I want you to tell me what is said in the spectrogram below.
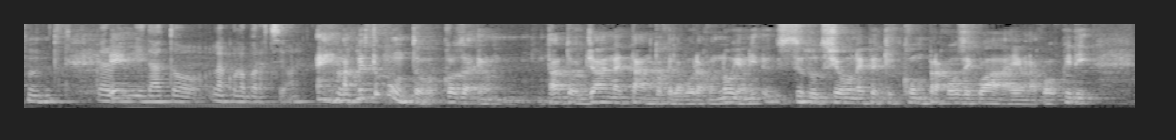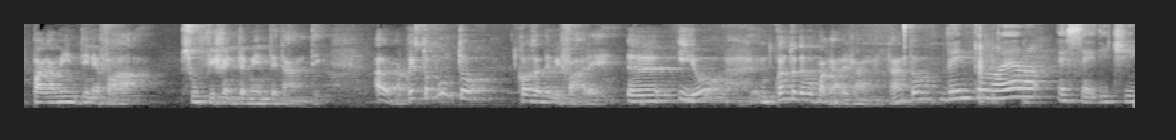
per E- avermi dato la collaborazione. Eh, a questo punto, cosa Intanto Gianna è tanto che lavora con noi, è un'istituzione per chi compra cose qua, è una cosa, quindi pagamenti ne fa sufficientemente tanti. Allora, a questo punto cosa devi fare? Eh, io, quanto devo pagare Gianna intanto? 21,16 euro. e 16.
